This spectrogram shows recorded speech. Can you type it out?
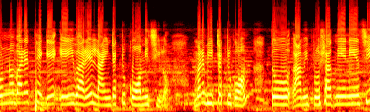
অন্যবারের থেকে এইবারে লাইনটা একটু কমই ছিল। মানে ভিড়টা একটু কম। তো আমি প্রসাদ নিয়ে নিয়েছি,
